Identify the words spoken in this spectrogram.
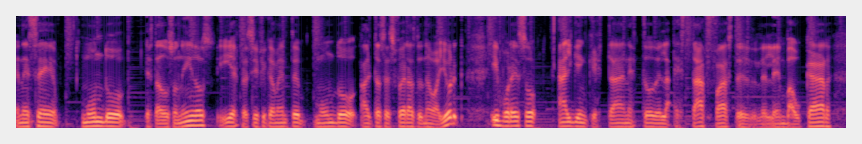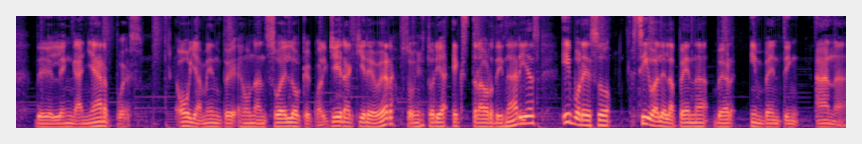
en ese mundo Estados Unidos y específicamente mundo altas esferas de Nueva York y por eso alguien que está en esto de las estafas, del embaucar, del engañar, pues obviamente es un anzuelo que cualquiera quiere ver, son historias extraordinarias y por eso sí vale la pena ver Inventing Anna.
